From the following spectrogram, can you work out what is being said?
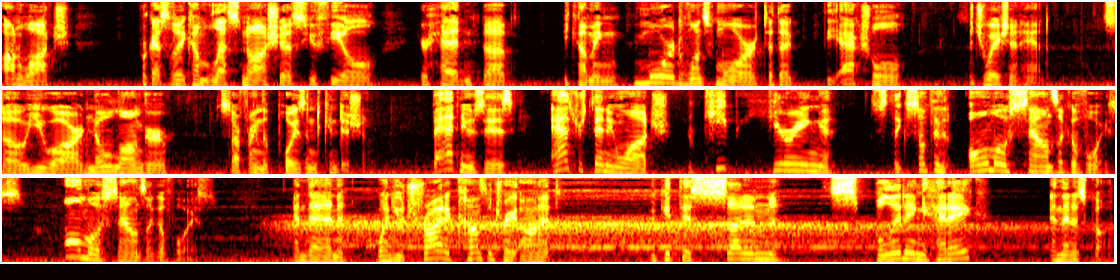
on watch, progressively become less nauseous. You feel your head uh, becoming moored once more to the the actual situation at hand. So you are no longer suffering the poisoned condition. Bad news is, as you're standing watch, you keep hearing just like something that almost sounds like a voice. Almost sounds like a voice. And then when you try to concentrate on it, you get this sudden splitting headache, and then it's gone.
